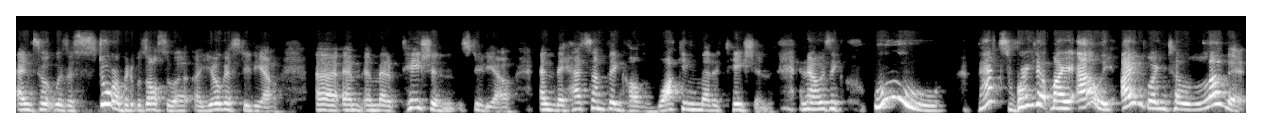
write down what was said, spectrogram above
and so it was a store, but it was also a, a yoga studio uh, and a meditation studio. And they had something called walking meditation, and I was like, "Ooh, that's right up my alley! I'm going to love it."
